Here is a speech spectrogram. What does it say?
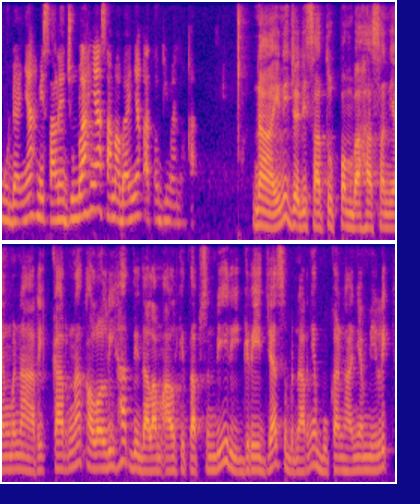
mudanya? Misalnya jumlahnya sama banyak atau gimana Kak? Nah, ini jadi satu pembahasan yang menarik karena kalau lihat di dalam Alkitab sendiri, gereja sebenarnya bukan hanya milik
